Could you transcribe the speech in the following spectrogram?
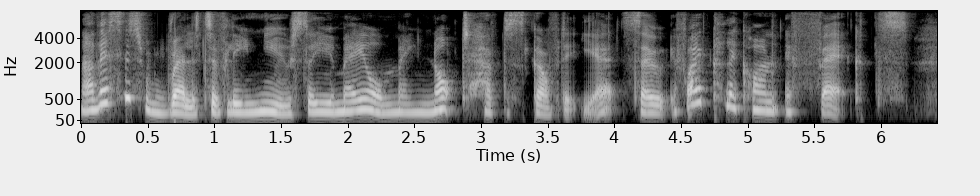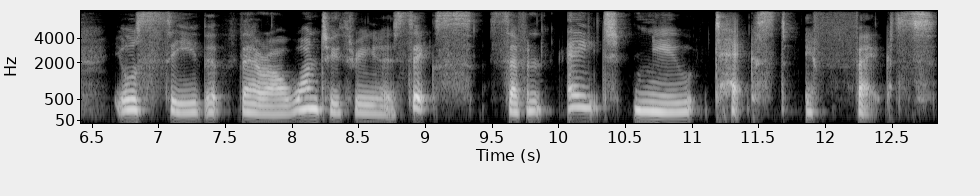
Now this is relatively new, so you may or may not have discovered it yet. So if I click on effects, you'll see that there are one, two, three, six, seven, eight new text effects,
